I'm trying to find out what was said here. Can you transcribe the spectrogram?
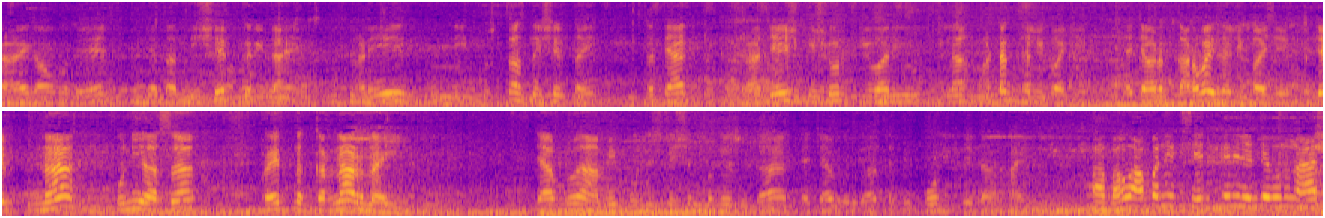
राळेगावमध्ये याचा निषेध करीत आहे. आणि नुसताच निषेध नाही तर त्या राजेश किशोर तिवारीला अटक झाली पाहिजे. त्याच्यावर कारवाई झाली पाहिजे. म्हणजे पुन्हा कोणी असा प्रयत्न करणार नाही. त्यामुळे आम्ही पोलीस स्टेशनमध्ये सुद्धा त्याच्या विरोधात रिपोर्ट देणार आहे. भाऊ आपण एक शेतकरी नेते म्हणून आज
